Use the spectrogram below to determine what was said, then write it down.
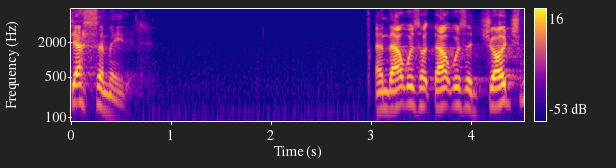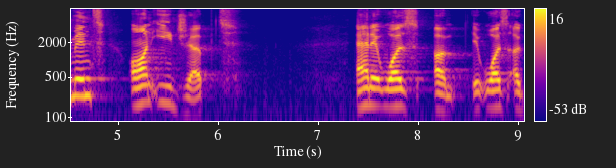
decimated. And that was a, that was a judgment on Egypt, and it was a, it was a,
